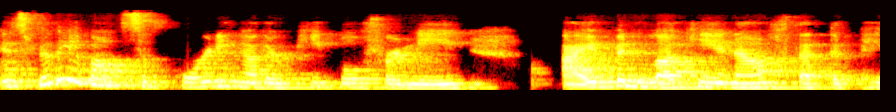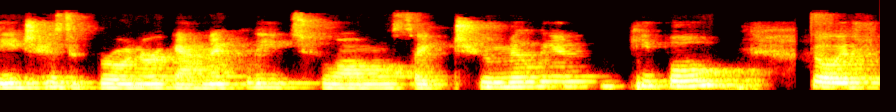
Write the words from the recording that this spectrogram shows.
It's really about supporting other people for me. I've been lucky enough that the page has grown organically to almost like 2 million people. So if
